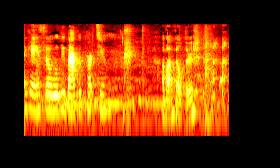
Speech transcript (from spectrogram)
Okay, so we'll be back with part two. Of unfiltered.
